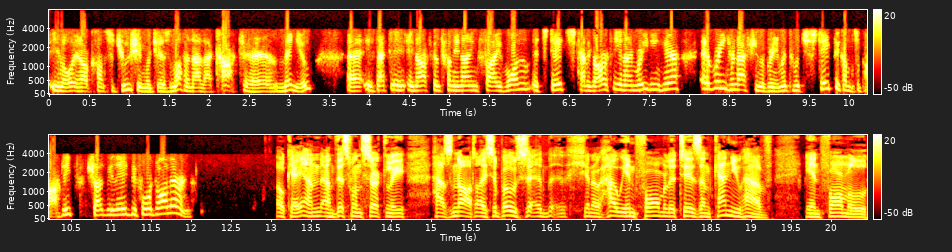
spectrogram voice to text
you know, in our constitution, which is not an a la carte uh, menu, uh, is that in, in Article 29.5.1, it states categorically, and I'm reading here, every international agreement which state becomes a party shall be laid before Dáil Éireann. Okay, and, and this one certainly has not. I suppose, uh, you know, how informal it is, and can you have informal,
